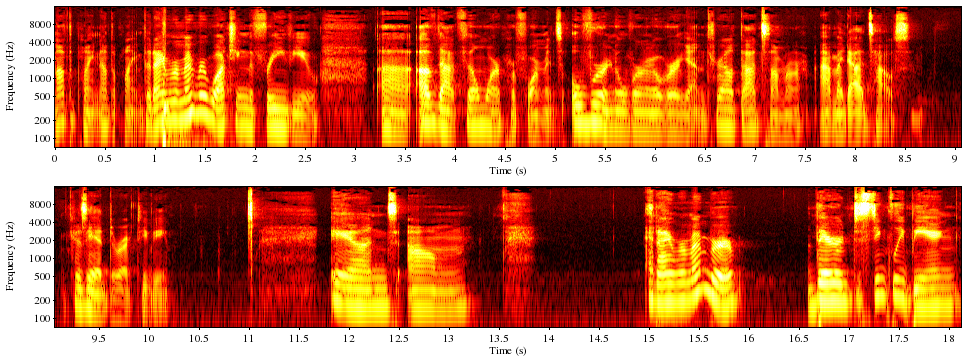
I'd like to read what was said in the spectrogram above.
not the point, not the point. But I remember watching the free view uh, of that Fillmore performance over and over and over again throughout that summer at my dad's house because he had DirecTV. And um, and I remember there distinctly being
